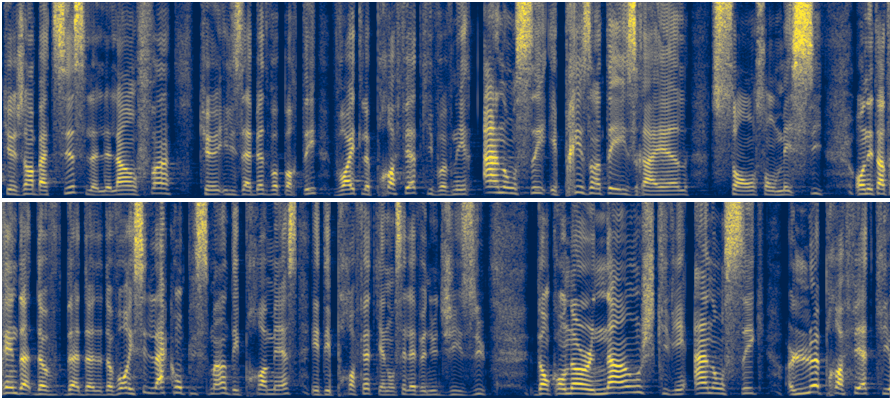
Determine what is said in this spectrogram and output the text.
que Jean-Baptiste, l'enfant qu'Élisabeth va porter, va être le prophète qui va venir annoncer et présenter à Israël son, Messie. On est en train de, voir ici l'accomplissement des promesses et des prophètes qui annonçaient la venue de Jésus. Donc, on a un ange qui vient annoncer le prophète qui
